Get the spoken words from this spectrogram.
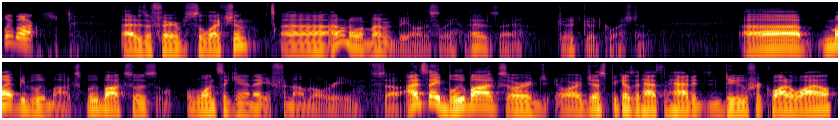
Blue box. that is a fair selection. Uh, I don't know what mine would be, honestly. That is a good, good question. Uh, might be Blue Box. Blue Box was once again a phenomenal read. So I'd say Blue Box, or or just because it hasn't had its due for quite a while.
